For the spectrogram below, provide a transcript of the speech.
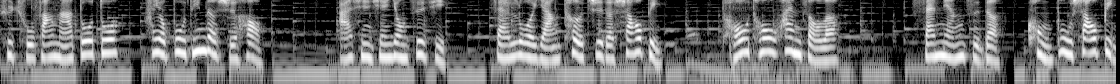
去厨房拿多多还有布丁的时候，阿信先用自己在洛阳特制的烧饼偷偷换走了。三娘子的恐怖烧饼。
